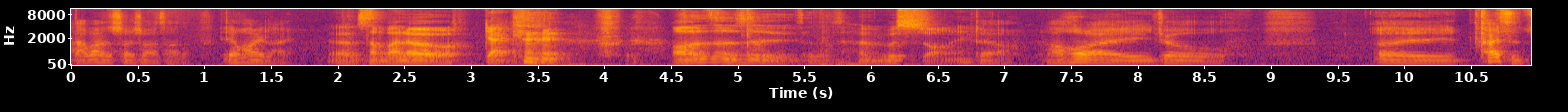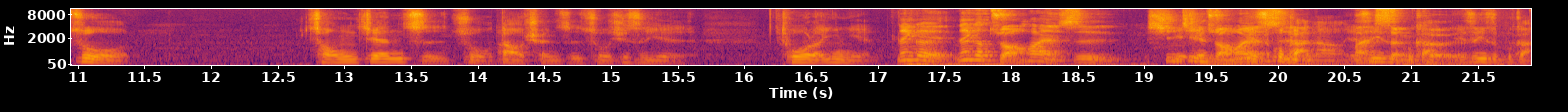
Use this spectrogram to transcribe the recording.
打扮的帅帅的，电话一来，呃上班喽，干，哦那真的是真的是。很不爽哎，对啊，然后后来就呃开始做，从兼职做到全职做，其实也。拖了一年，那个那个转换也是心境转换也是不敢啊，也是一直不敢，也是一直不敢。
